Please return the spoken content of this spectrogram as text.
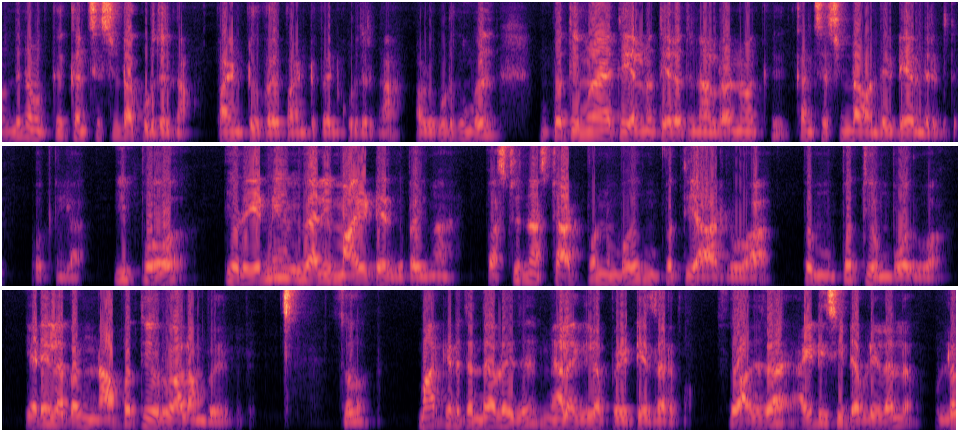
வந்து நமக்கு கன்சிஸ்டண்டா கொடுத்துருக்கான். Point two five point two five கொடுத்துருக்கான். அப்படி கொடுக்கும்போது முப்பத்தி மூணாயிரத்தி எழுநூத்தி எழுபத்தி நாலு ரூபா நமக்கு கன்சிஸ்டண்டா வந்துகிட்டே இருந்திருக்குது. ஓகேங்களா? இப்போ இதோட என்ஐவி வேல்யூ மாறிட்டே இருக்கு பாத்தீங்கன்னா ஃபர்ஸ்ட் நான் ஸ்டார்ட் பண்ணும்போது முப்பத்தி ஆறு ரூபா இப்போ முப்பத்தி ஒன்பது ரூபா. இடையில பாருங்க நாற்பத்தி ஒரு ரூபாலாம் போயிருக்குது. ஸோ மார்க்கெட் தந்தாலும் இது மேலே கீழே போயிட்டே தான் இருக்கும். ஸோ அதுதான் ஐடிசிடபிள்யூல உள்ள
